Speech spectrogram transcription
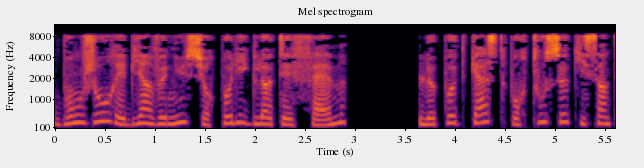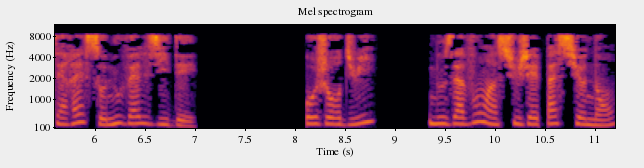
Bonjour et bienvenue sur Polyglotte FM, le podcast pour tous ceux qui s'intéressent aux nouvelles idées. Aujourd'hui, nous avons un sujet passionnant.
